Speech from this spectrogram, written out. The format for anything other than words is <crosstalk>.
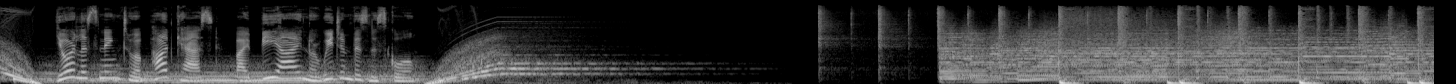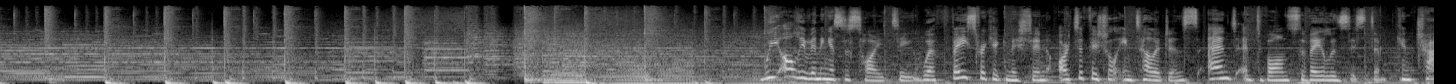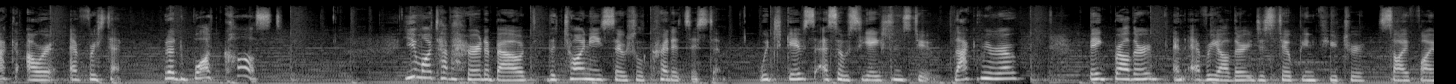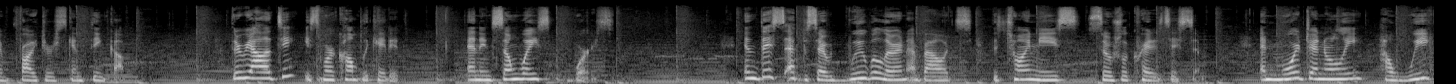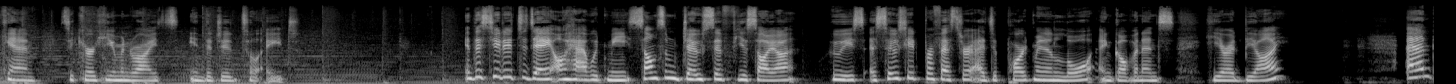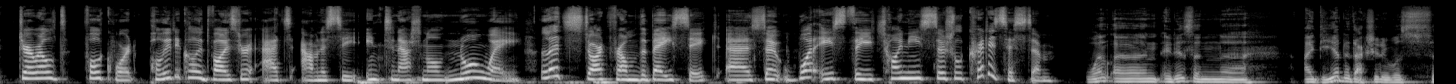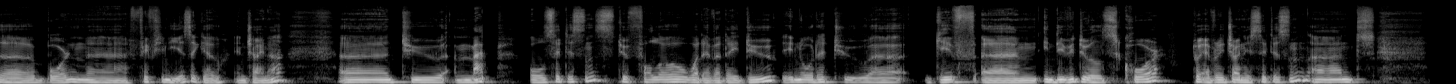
You're listening to a podcast by BI Norwegian Business School. Living in a society where face recognition, artificial intelligence, and advanced surveillance system can track our every step. But at what cost? You might have heard about the Chinese social credit system, which gives associations to Black Mirror, Big Brother, and every other dystopian future sci fi writers can think of. The reality is more complicated, and in some ways, worse. In this episode, we will learn about the Chinese social credit system and more generally, how we can secure human rights in the digital age. In the studio today, I have with me Samson Joseph Esayas, who is Associate Professor at the Department in Law and Governance here at BI, and Gerald Folkvord, Political Advisor at Amnesty International Norway. Let's start from the basic. Uh, so, what is the Chinese social credit system? Well, uh, it is an uh, idea that actually was uh, born uh, 15 years ago in China uh, to map all citizens to follow whatever they do in order to give an individual score to every Chinese citizen and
